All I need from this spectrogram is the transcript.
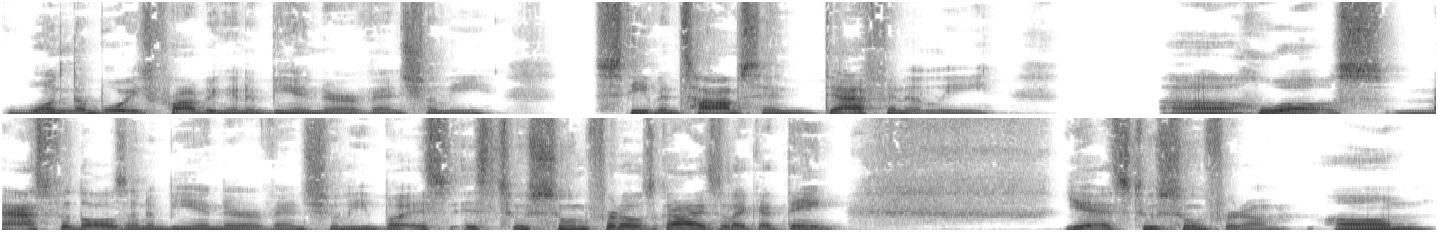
Wonder Boy's probably going to be in there eventually. Stephen Thompson definitely. Uh, who else? Masvidal's to be in there eventually, but it's it's too soon for those guys. Like I think, yeah, it's too soon for them. Um,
